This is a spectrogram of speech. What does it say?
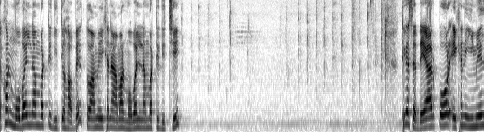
এখন মোবাইল নাম্বারটি দিতে হবে, তো আমি এখানে আমার মোবাইল নাম্বারটি দিচ্ছি। ঠিক আছে, দেওয়ার পর এখানে ইমেল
